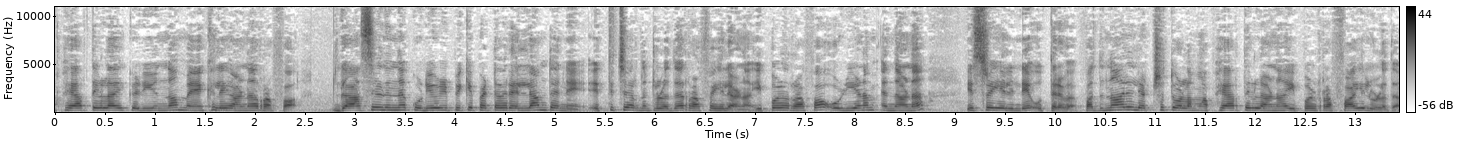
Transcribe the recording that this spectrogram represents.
അഭയാർത്ഥികളായി കഴിയുന്ന മേഖലയാണ് റഫ. ഗാസിൽ നിന്ന് കുടിയൊഴിപ്പിക്കപ്പെട്ടവരെല്ലാം തന്നെ എത്തിച്ചേർന്നിട്ടുള്ളത് റഫയിലാണ് ഇപ്പോൾ റഫ ഒഴിയണം എന്നാണ് ഇസ്രയേലിന്റെ ഉത്തരവ്. പതിനാല് ലക്ഷത്തോളം അഭയാർത്ഥികളാണ് ഇപ്പോൾ റഫായിലുള്ളത്.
